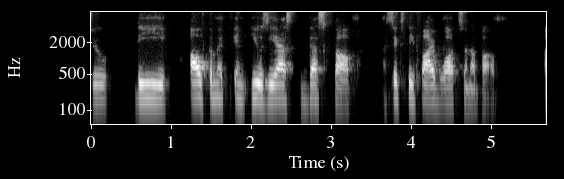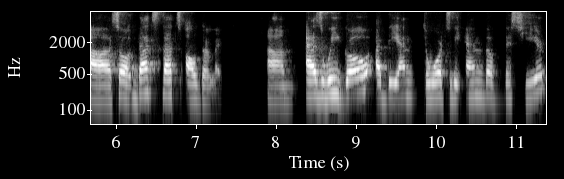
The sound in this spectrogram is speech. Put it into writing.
to the ultimate enthusiast desktop, 65 watts and above. Uh, so that's that's Alder Lake. Um, as we go at the end towards the end of this year,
